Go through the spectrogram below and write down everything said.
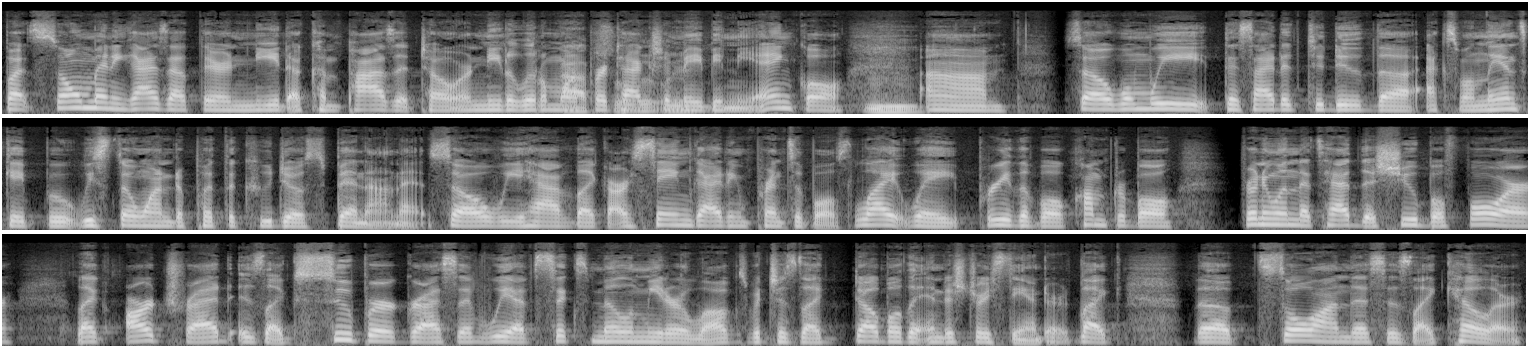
But so many guys out there need a composite toe or need a little more protection, maybe in the ankle. Mhm. Um, so when we decided to do the X1 landscape boot, we still wanted to put the Cujo spin on it. So we have like our same guiding principles lightweight, breathable, comfortable. For anyone that's had the shoe before, like our tread is like super aggressive. We have six millimeter lugs, which is like double the industry standard. Like the sole on this is like killer.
